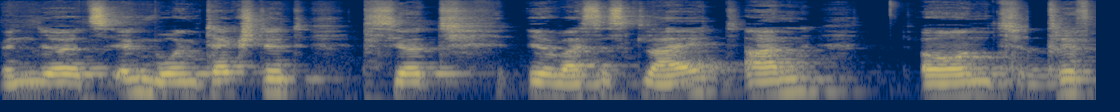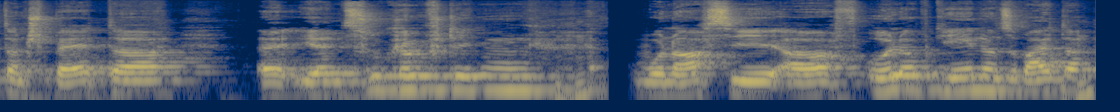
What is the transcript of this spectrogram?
Wenn jetzt irgendwo im Text steht, sie hat ihr weißes Kleid an und trifft dann später äh, ihren zukünftigen, mhm. wonach sie auf Urlaub gehen und so weiter,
